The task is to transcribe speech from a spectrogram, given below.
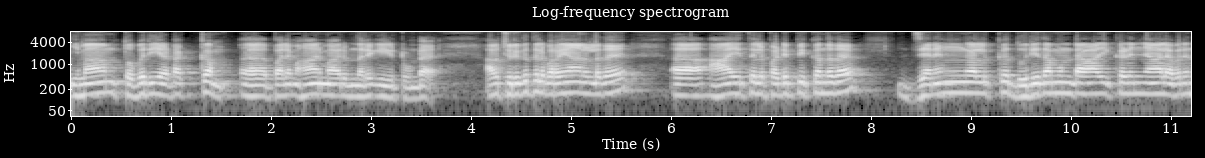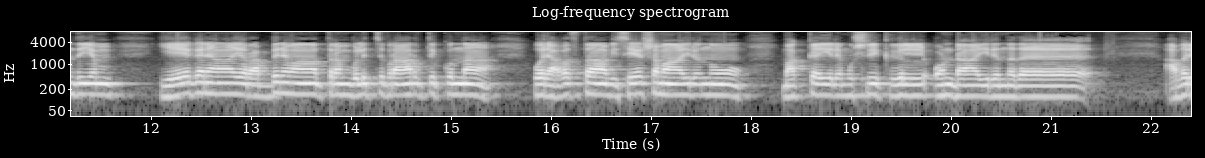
ഇമാം തൊബരി അടക്കം പല മഹാന്മാരും നൽകിയിട്ടുണ്ട്. അവ ചുരുക്കത്തിൽ പറയാനുള്ളത് ആയത്തിൽ പഠിപ്പിക്കുന്നത് ജനങ്ങൾക്ക് ദുരിതമുണ്ടായിക്കഴിഞ്ഞാൽ അവരെന്ത് ചെയ്യും ഏകനായ റബ്ബിനെ മാത്രം വിളിച്ച് പ്രാർത്ഥിക്കുന്ന ഒരവസ്ഥ വിശേഷമായിരുന്നു മക്കയിലെ മുഷ്രിക്കുകൾ ഉണ്ടായിരുന്നത്. അവർ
